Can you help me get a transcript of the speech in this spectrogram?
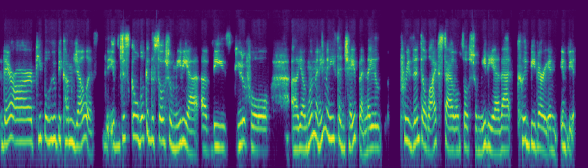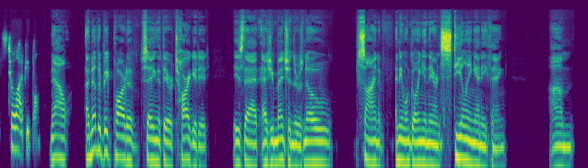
there are people who become jealous. Just go look at the social media of these beautiful uh, young women, even Ethan Chapin. They present a lifestyle on social media that could be very envious to a lot of people. Now, another big part of saying that they were targeted is that, as you mentioned, there was no sign of anyone going in there and stealing anything. Um,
